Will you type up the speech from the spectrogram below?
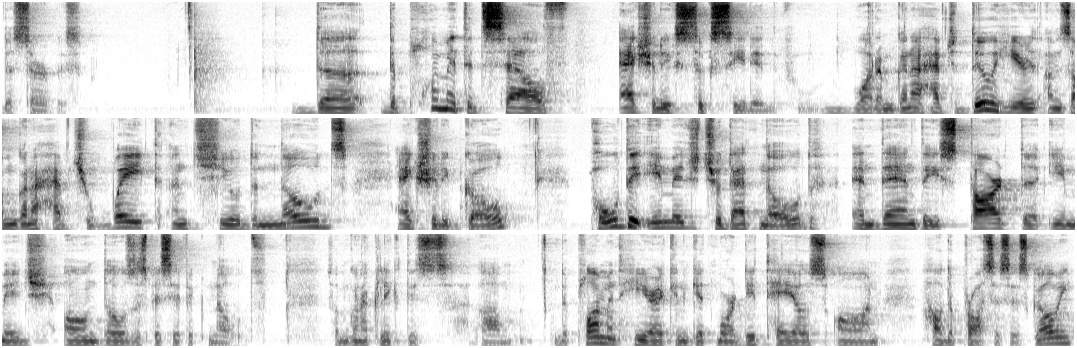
the service. The deployment itself actually succeeded. What I'm gonna have to do here is I'm gonna have to wait until the nodes actually go, pull the image to that node, and then they start the image on those specific nodes. So I'm gonna click this um, deployment here. I can get more details on how the process is going.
